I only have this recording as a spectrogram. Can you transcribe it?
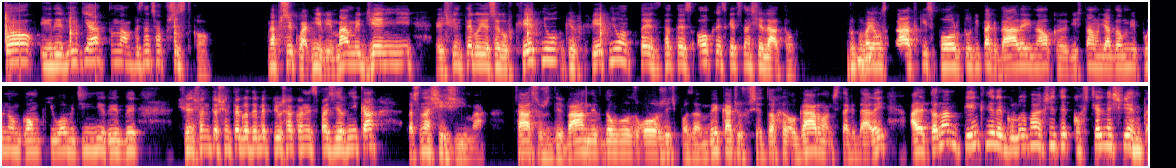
to i religia to nam wyznacza wszystko. Na przykład, nie wiem, mamy dzień świętego Jerzego w kwietniu, w kwietniu to jest, to jest okres, kiedy zaczyna się lato wypływają statki sportów i tak dalej, na gdzieś tam jadą, płyną gąbki, łowić inni ryby święto świętego Demetriusza, koniec października, zaczyna się zima. Czas już dywany w domu złożyć, pozamykać, już się trochę ogarnąć i tak dalej, ale to nam pięknie reguluje właśnie te kościelne święta.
